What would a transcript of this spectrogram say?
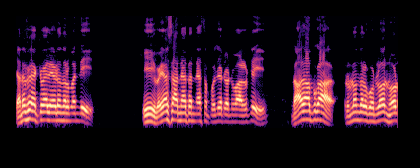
ఎనభై ఒక్క వేల ఏడు వందల మంది ఈ వైఎస్ఆర్ నేత నేస్తం పొందేటువంటి వాళ్ళకి దాదాపుగా రెండు వందల కోట్లు నూట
